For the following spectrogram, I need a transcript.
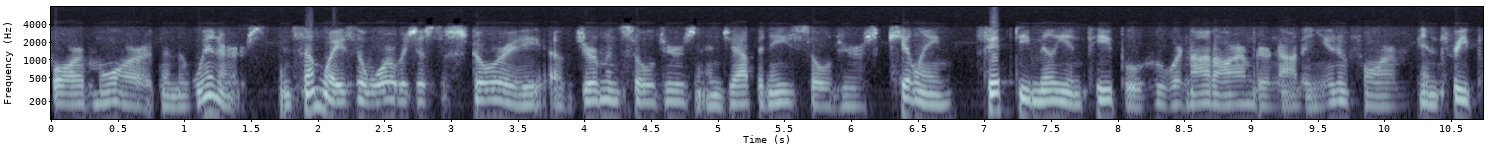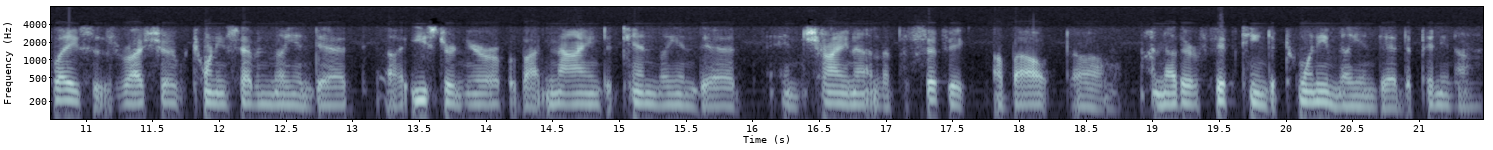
far more than the winners. In some ways, the war was just a story of German soldiers and Japanese soldiers killing 50 million people who were not armed or not in uniform in three places Russia, 27 million dead, uh, Eastern Europe, about 9 to 10 million dead, in China and the Pacific, about um, another 15 to 20 million dead, depending on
